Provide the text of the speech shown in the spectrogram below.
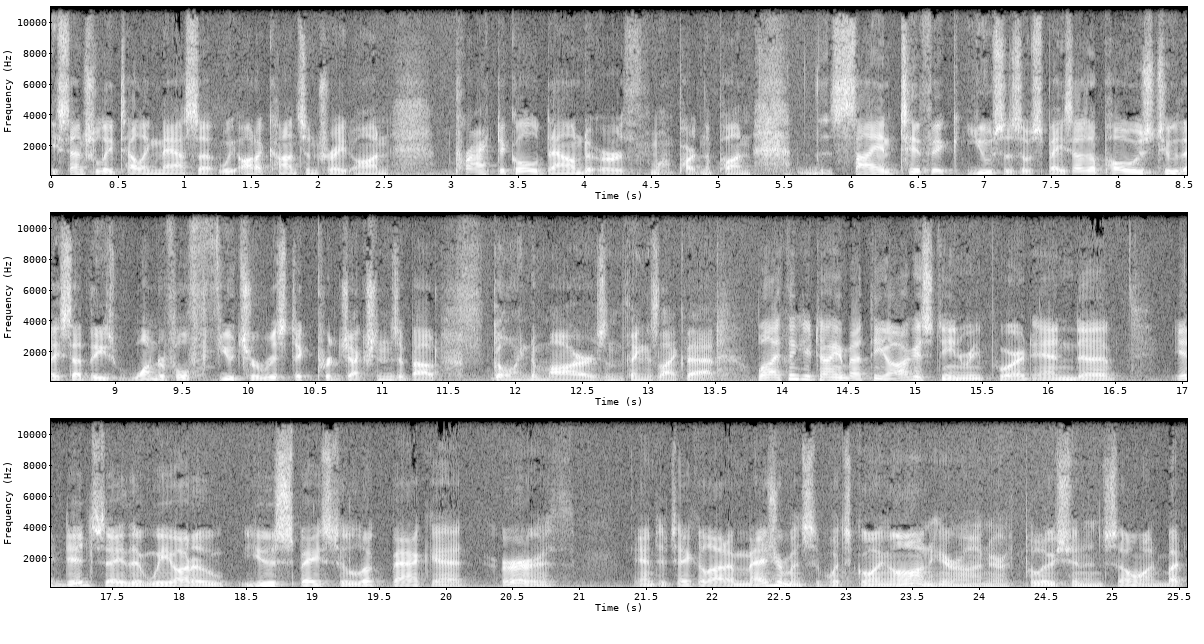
essentially telling NASA we ought to concentrate on practical, down to earth, well, pardon the pun, scientific uses of space, as opposed to, they said, these wonderful futuristic projections about going to Mars and things like that. Well, I think you're talking about the Augustine report, and uh, it did say that we ought to use space to look back at Earth and to take a lot of measurements of what's going on here on Earth, pollution and so on. But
